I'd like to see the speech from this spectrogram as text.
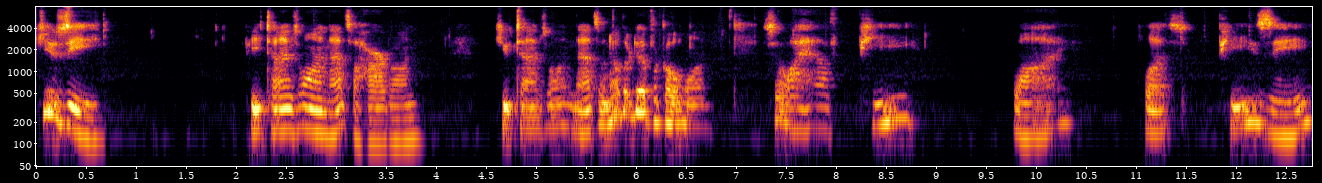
qz. p times 1, that's a hard one. q times 1, that's another difficult one. So I have py plus pz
